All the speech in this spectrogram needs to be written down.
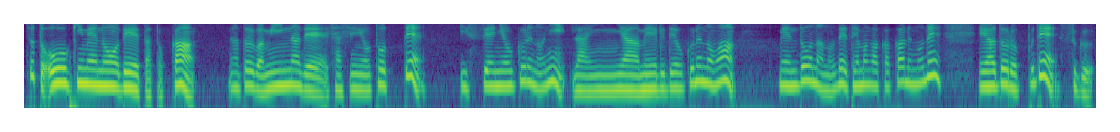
ちょっと大きめのデータとか、例えばみんなで写真を撮って一斉に送るのに LINE やメールで送るのは面倒なので手間がかかるのでエアドロップですぐ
